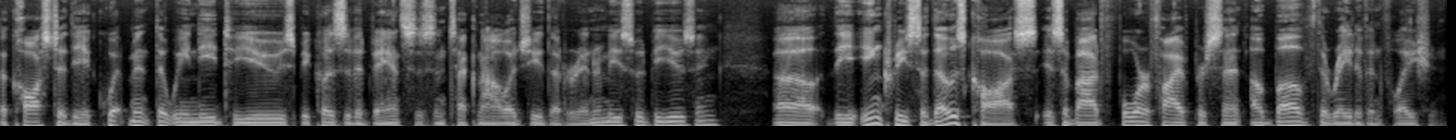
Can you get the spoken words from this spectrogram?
the cost of the equipment that we need to use because of advances in technology that our enemies would be using. Uh, the increase of those costs is about four or five percent above the rate of inflation.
